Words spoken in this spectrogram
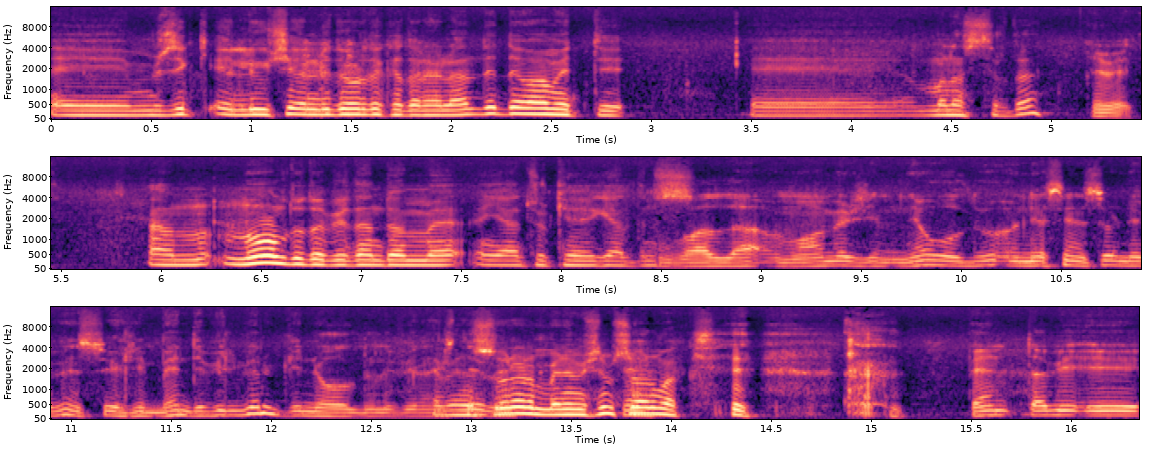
E, müzik 53'e 54'e kadar herhalde devam etti e, Manastır'da. Evet. Yani ne oldu da birden dönme yani Türkiye'ye geldiniz? Valla Muammer'cim ne oldu? Ne sen sor ne ben söyleyeyim. Ben de bilmiyorum ki ne olduğunu falan. E ben İşte sorarım benim işim sormak. Ben tabii e,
